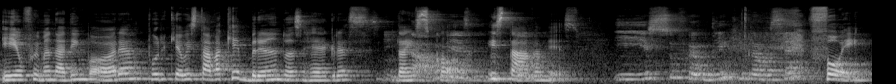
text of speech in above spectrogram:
E eu fui mandada embora porque eu estava quebrando as regras Sim, da escola. Mesmo. Estava mesmo. E isso foi um link para você? Foi.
